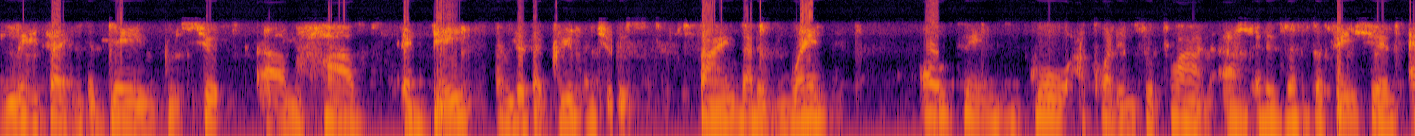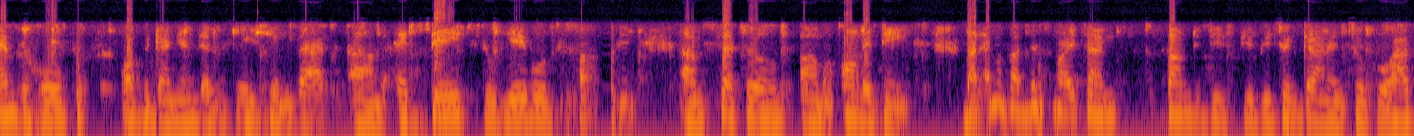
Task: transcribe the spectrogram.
later in the day we should um, have a date when this agreement should be signed. That is when all things go according to plan. Um, it is the expectation and the hope of the Ghanaian delegation that um, a date to be able to um, settle um, on a date. But Emefa, this maritime boundary dispute between Ghana and Togo has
